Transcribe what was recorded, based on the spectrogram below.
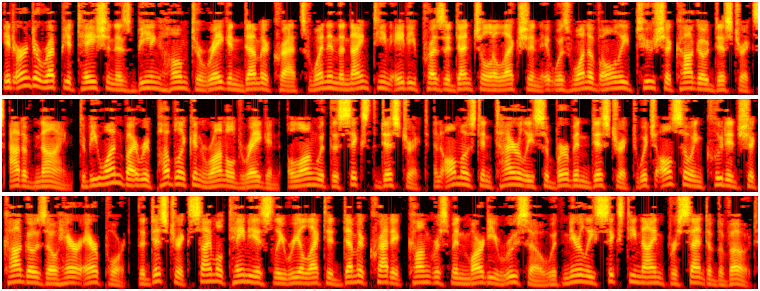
It earned a reputation as being home to Reagan Democrats when in the 1980 presidential election it was one of only two Chicago districts out of nine to be won by Republican Ronald Reagan, along with the 6th District an almost entirely suburban district which also included Chicago's O'Hare Airport. The district simultaneously re-elected Democratic Congressman Marty Russo with nearly 69% of the vote.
